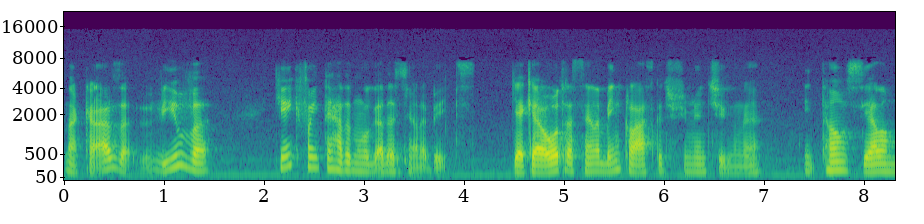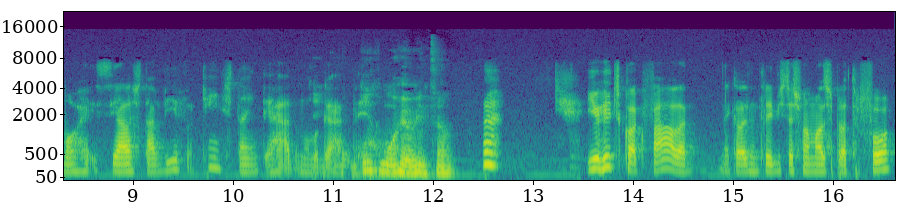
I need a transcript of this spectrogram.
na casa, viva, quem é que foi enterrada no lugar da senhora Bates? Que é que é outra cena bem clássica de filme antigo, né? Então, se ela morre, se ela está viva, quem está enterrado no lugar dela? Quem morreu então? e o Hitchcock fala, naquelas entrevistas famosas para Truffaut,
